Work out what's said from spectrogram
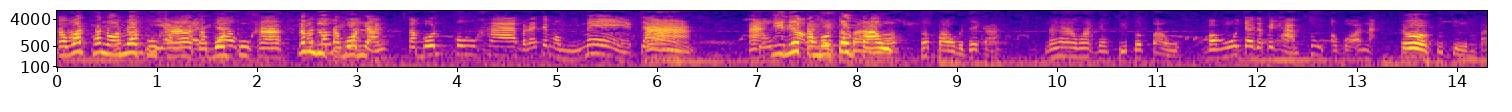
กับวัดพระนอนแม่ปูคาตำบลปูคา แล้วมันอยู่ตำบลอย่างตำบลปูคาบัตรจะหมอมีแม่เจ้าอ่าอะทีนี้ตำบลต้นเปาต้นเป่าไปใช่กะหน้าวัดยังติดต้นเป่าบอกงูเจ้าจะไปถามตู้เอาบ่อน่ะเออตู้เจมส์ปะ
